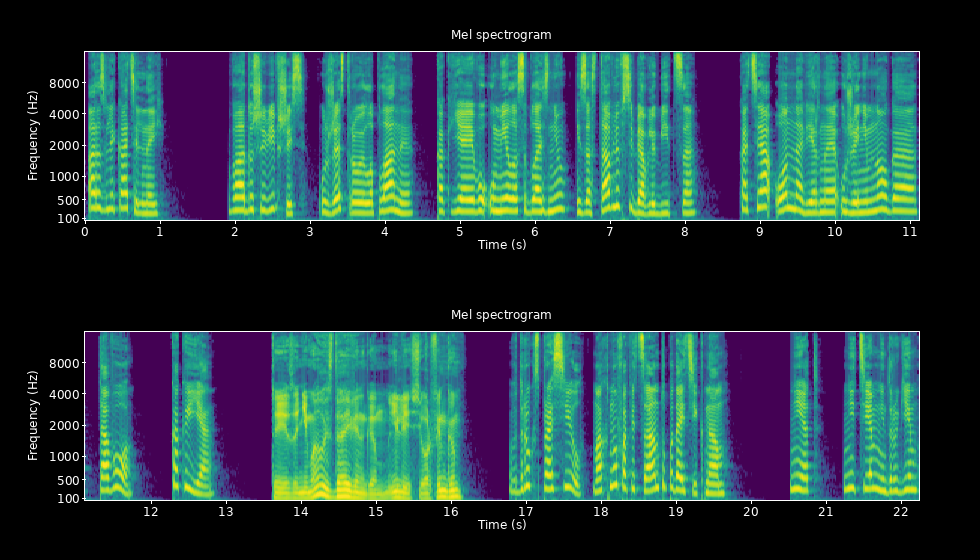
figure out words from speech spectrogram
а развлекательной. Воодушевившись, уже строила планы, как я его умело соблазню и заставлю в себя влюбиться. Хотя он, наверное, уже немного того, как и я. «Ты занималась дайвингом или серфингом?» Вдруг спросил, махнув официанту подойти к нам. «Нет, ни тем, ни другим».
